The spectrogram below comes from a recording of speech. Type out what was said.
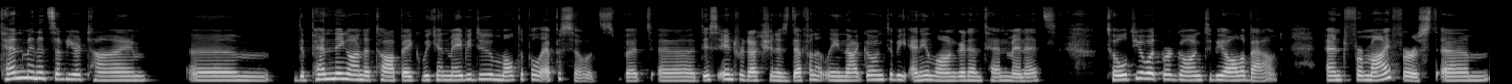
10 minutes of your time. Um, depending on the topic, we can maybe do multiple episodes, but uh, this introduction is definitely not going to be any longer than 10 minutes. Told you what we're going to be all about. And for my first um,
